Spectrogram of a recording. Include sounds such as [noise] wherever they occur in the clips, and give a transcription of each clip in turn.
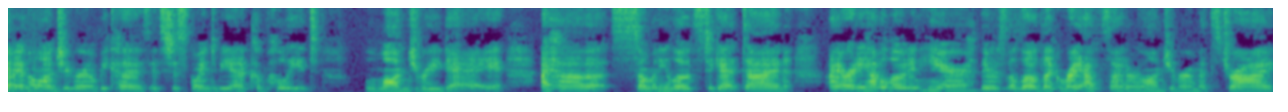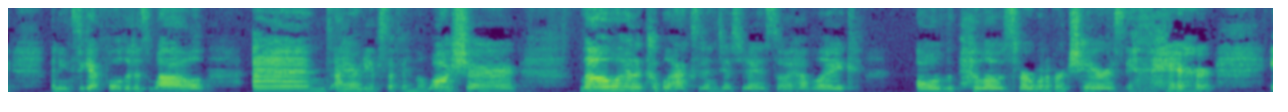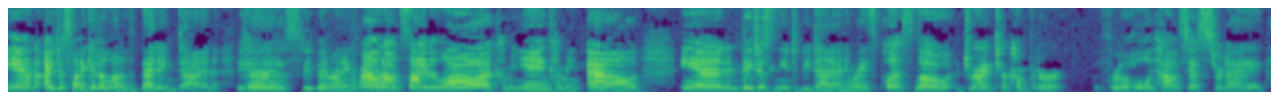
I'm in the laundry room because it's just going to be a complete laundry day. I have so many loads to get done. I already have a load in here. There's a load like right outside our laundry room that's dry that needs to get folded as well. And I already have stuff in the washer. Lo had a couple accidents yesterday, so I have like all of the pillows for one of our chairs [laughs] in there and I just want to get a lot of the bedding done because we've been running around outside a lot, coming in, coming out, and they just need to be done anyways. Plus, Lo dragged her comforter through the whole house yesterday,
